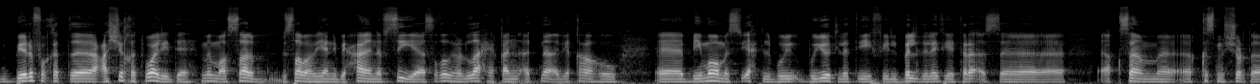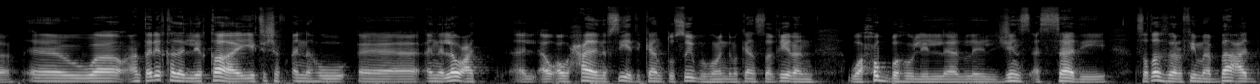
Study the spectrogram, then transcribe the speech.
برفقة عشيقة والده مما أصاب بصابه يعني بحالة نفسية. ستظهر لاحقا أثناء لقائه آه، بمومس في أحد البيوت التي في البلد التي يترأس آه، أقسام آه، قسم الشرطة. وعن طريق هذا اللقاء يكتشف أنه أن لوعة أو أو حالة نفسية كانت تصيبه عندما كان صغيرا وحبه للجنس السادي ستظهر فيما بعد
